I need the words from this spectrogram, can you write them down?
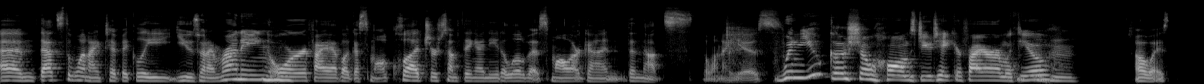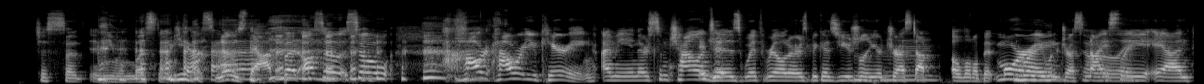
Um, that's the one I typically use when I'm running, Mhm. or if I have like a small clutch or something, I need a little bit smaller gun, then that's the one I use. When you go show homes, do you take your firearm with you? Mhm. Always. Just so anyone listening to Yeah. this knows that. But also, so how how are you carrying? I mean, there's some challenges with realtors because usually you're dressed up Mhm. a little bit more. You want to dress Totally. nicely, and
